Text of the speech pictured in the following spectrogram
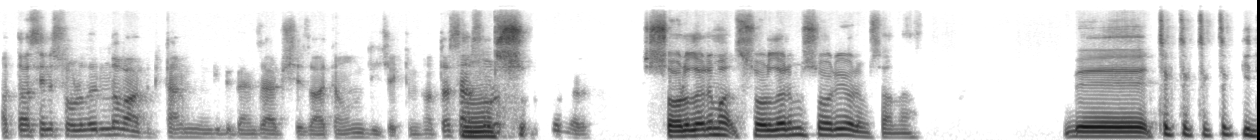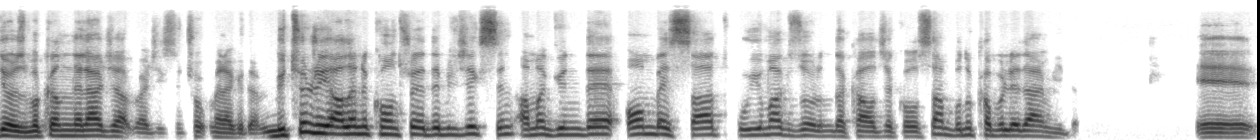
Hatta senin sorularında vardı bir tane bunun gibi benzer bir şey zaten onu diyecektim. Hatta sen Hmm, sor soruları. Sorularımı sorularımı soruyorum sana. Ee, tık tık tık tık gidiyoruz. Bakalım neler cevap vereceksin. Çok merak ediyorum. Bütün rüyalarını kontrol edebileceksin ama günde 15 saat uyumak zorunda kalacak olsan bunu kabul eder miydin? Ee,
